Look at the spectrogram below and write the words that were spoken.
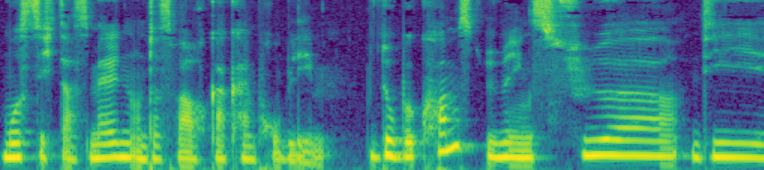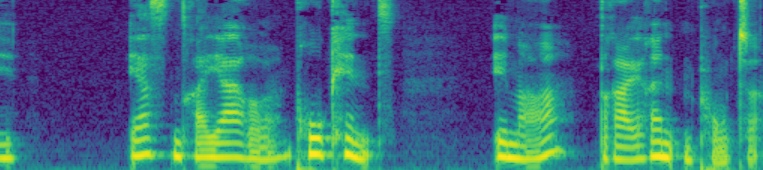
musste ich das melden und das war auch gar kein Problem. Du bekommst übrigens für die ersten drei Jahre pro Kind immer drei Rentenpunkte.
